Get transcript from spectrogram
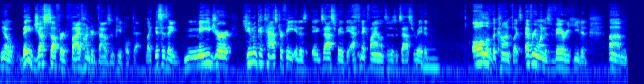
you know, they just suffered 500,000 people dead. Like, this is a major human catastrophe. It has exacerbated the ethnic violence. It has exacerbated mm. all of the conflicts. Everyone is very heated. Um,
